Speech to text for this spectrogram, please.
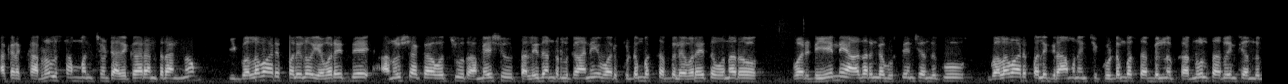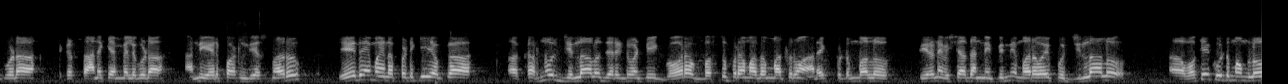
అక్కడ కర్నూలు సంబంధించిన అధికారంతరాంగం ఈ గొల్లవారిపల్లిలో ఎవరైతే అనుష కావచ్చు రమేష్ తల్లిదండ్రులు కానీ వారి కుటుంబ సభ్యులు ఎవరైతే ఉన్నారో వారి డిఎన్ఏ ఆధారంగా గుర్తించేందుకు గొల్లవారిపల్లి గ్రామం నుంచి కుటుంబ సభ్యులను కర్నూలు తరలించేందుకు కూడా ఇక్కడ స్థానిక ఎమ్మెల్యే కూడా అన్ని ఏర్పాట్లు చేస్తున్నారు. ఏదేమైనప్పటికీ యొక్క కర్నూలు జిల్లాలో జరిగినటువంటి ఘోర బస్సు ప్రమాదం మాత్రం అనేక కుటుంబాలు తీరని విషాదాన్ని నింపింది. మరోవైపు జిల్లాలో ఒకే కుటుంబంలో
